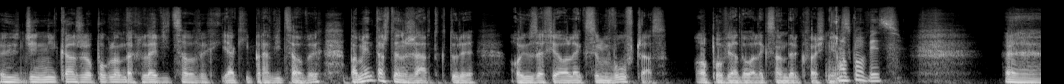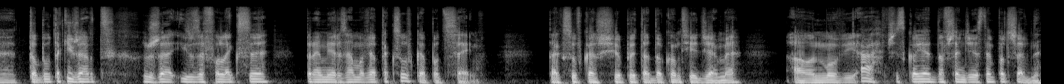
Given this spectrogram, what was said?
y, dziennikarzy o poglądach lewicowych, jak i prawicowych. Pamiętasz ten żart, który o Józefie Oleksym wówczas opowiadał Aleksander Kwaśniewski? Opowiedz. E, to był taki żart, że Józef Oleksy, premier zamawia taksówkę pod Sejm. Taksówkarz się pyta, dokąd jedziemy, a on mówi, a, wszystko jedno, wszędzie jestem potrzebny.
